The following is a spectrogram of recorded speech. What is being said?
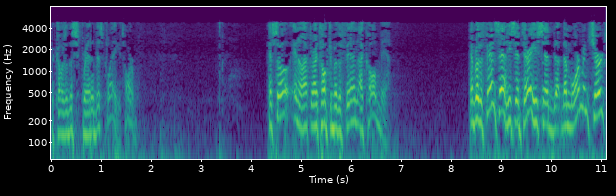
because of the spread of this plague. It's horrible. And so, you know, after I talked to Brother Finn, I called Ben. And Brother Finn said, he said, Terry, he said, the Mormon church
